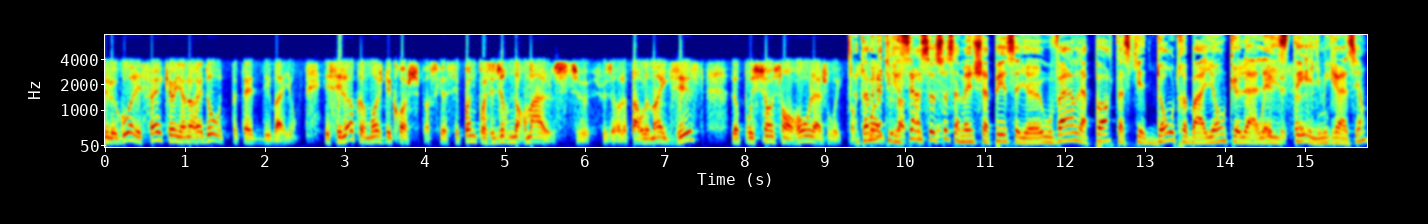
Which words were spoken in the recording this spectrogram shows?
Legault à l'effet qu'il y en aurait d'autres, peut-être, des baillons. Et c'est là que moi, je décroche, parce que c'est pas une procédure normale, si tu veux. Je veux dire, le Parlement existe, l'opposition a son rôle à jouer. Donc, Attends une minute, Christian, ça, ça, ça m'a échappé. Ça il a ouvert la porte à ce qu'il y ait d'autres baillons que la Ah oui, laïcité et l'immigration.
